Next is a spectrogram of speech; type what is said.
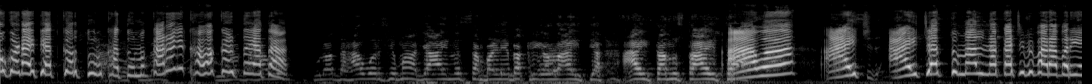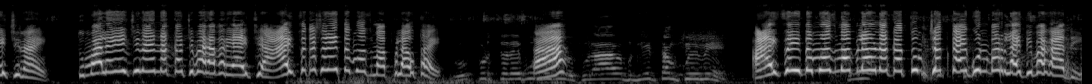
अवघड आहे त्यात करतून खातून मग करा की खावा कळतंय आता तुला दहा वर्ष माझ्या आईनं सांभाळले बकरी गावला आयत्या. आयता नुसता आयता. आव आई आईच्यात तुम्हाला नकाची बी बराबर यायची नाही. तुम्हाला यायची नाही नकाची बराबर यायची. आईचं कशाला इथं मोजमाप लावताय? तू पुढचं नाही आ? बोल तुला नीट सांगतोय मी. आईचं इथं मोजमाप लावू नका. तुमच्यात काय गुण भरलाय ती बघा आधी.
